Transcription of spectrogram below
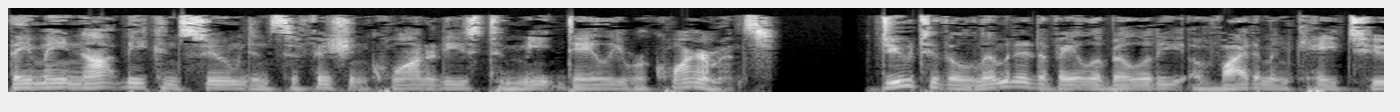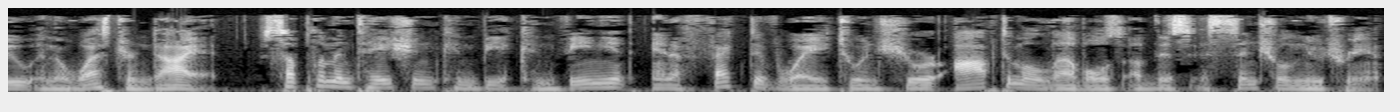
they may not be consumed in sufficient quantities to meet daily requirements. Due to the limited availability of vitamin K2 in the Western diet, supplementation can be a convenient and effective way to ensure optimal levels of this essential nutrient.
